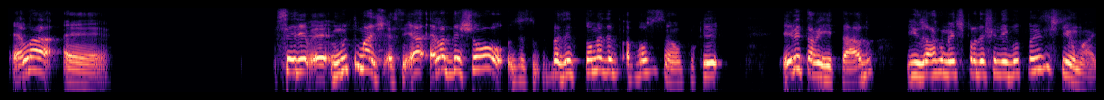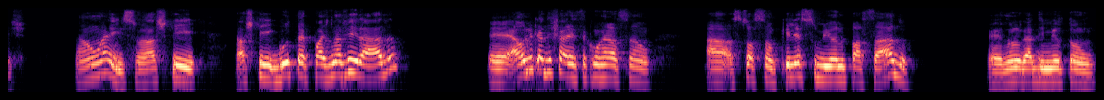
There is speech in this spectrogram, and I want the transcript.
ela é, seria é, muito mais assim, ela deixou o presidente toma a posição porque ele estava irritado e os argumentos para defender Guto não existiam mais. Então é isso. Eu acho que acho que Guto é página virada. É, a única diferença com relação à situação que ele assumiu ano passado, é, no lugar de Milton,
